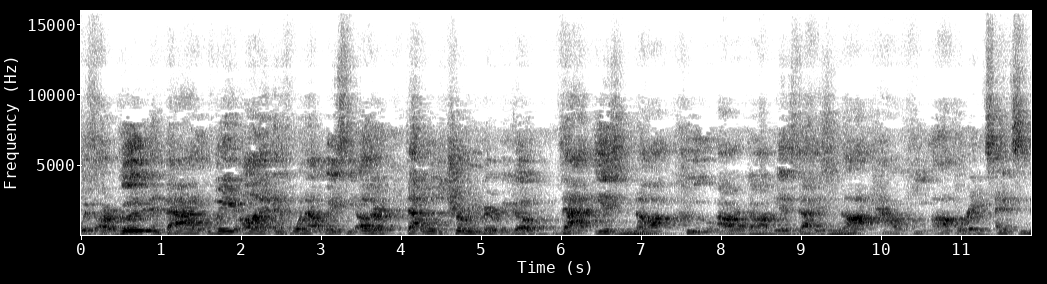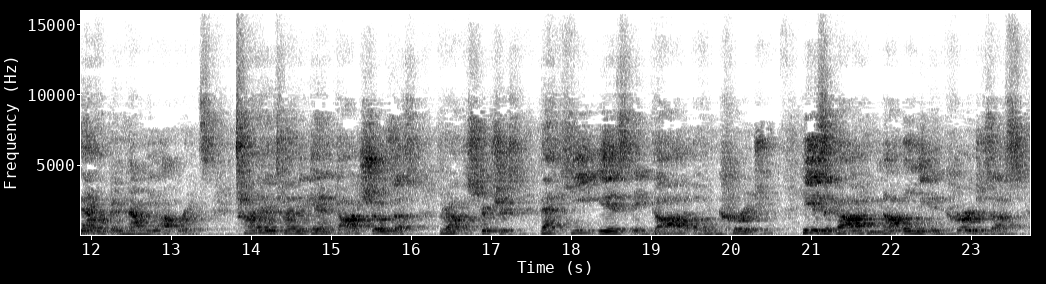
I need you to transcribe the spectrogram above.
with our good and bad weighed on it, and if one outweighs the other, that will determine where we go. That is not who our God is. That is not how He operates, and it's never been how He operates. Time and time again, God shows us throughout the scriptures that He is a God of encouragement. He is a God who not only encourages us,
